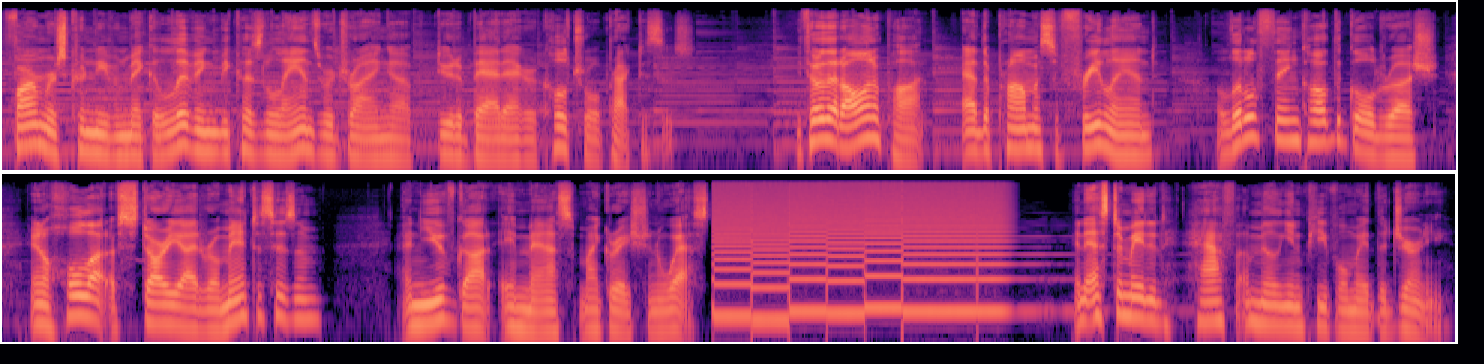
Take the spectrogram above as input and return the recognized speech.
Farmers couldn't even make a living because lands were drying up due to bad agricultural practices. You throw that all in a pot, add the promise of free land, a little thing called the gold rush, and a whole lot of starry eyed romanticism, and you've got a mass migration west. An estimated half a million people made the journey.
